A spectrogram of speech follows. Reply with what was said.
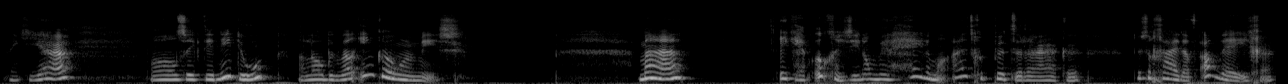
Dan denk je, ja, als ik dit niet doe, dan loop ik wel inkomen mis. Maar ik heb ook geen zin om weer helemaal uitgeput te raken. Dus dan ga je dat afwegen.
